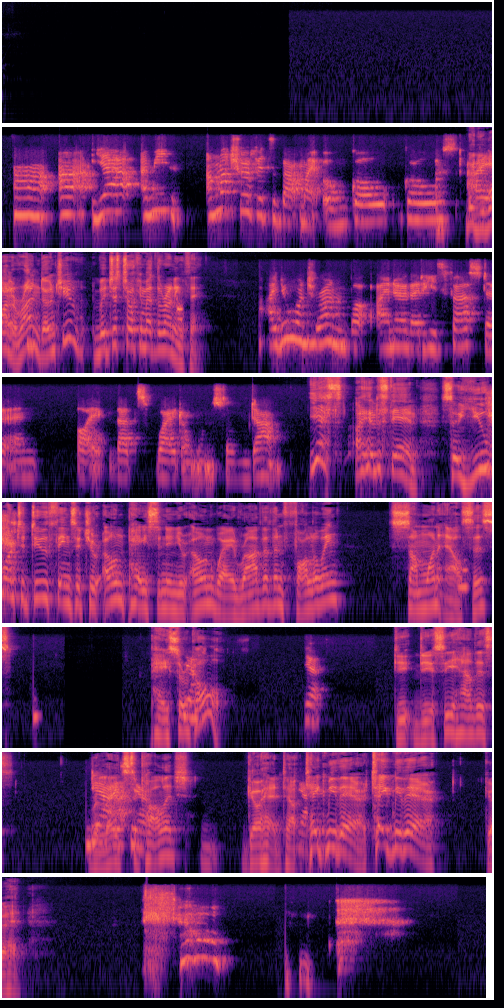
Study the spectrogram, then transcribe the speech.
Uh, uh, yeah, I mean, I'm not sure if it's about my own goal goals. But you I, want to I run, don't you? We're just talking about the running thing. I do want to run, but I know that he's faster, and like that's why I don't want to slow him down. Yes, I understand. So you want to do things at your own pace and in your own way rather than following someone else's pace or Yeah. goal. Yeah. Do, do you see how this Yeah, relates see to how- college? Go ahead. Tell, Yeah. Take me there. Take me there. Go ahead.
